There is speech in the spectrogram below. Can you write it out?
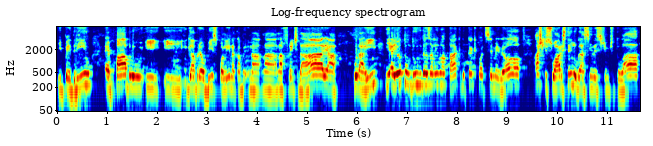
e Pedrinho, é Pablo e, e Gabriel Bispo ali na, na, na frente da área por aí. E aí eu tenho dúvidas ali no ataque do que é que pode ser melhor. Acho que Soares tem lugar sim nesse time titular.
